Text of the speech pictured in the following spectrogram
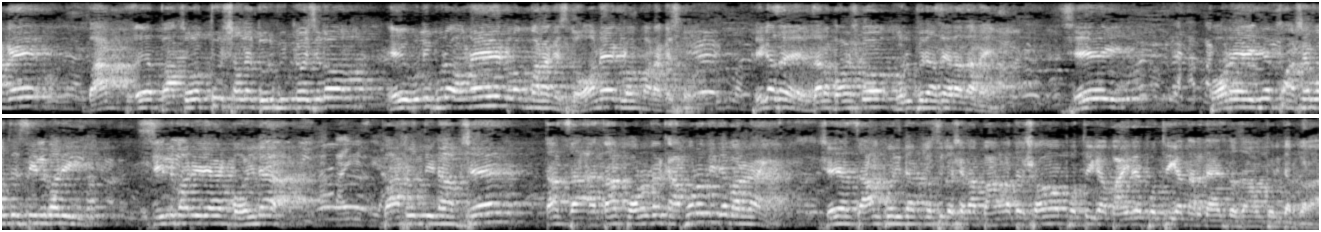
আগে চুয়াত্তর সালে দুর্ভিক্ষ হয়েছিল, এই উলিপুরে অনেক লোক মারা গেছিল, অনেক লোক মারা গেছিল। ঠিক আছে? যারা বয়স্ক মুরব্বীরা আছে, এরা জানে। সেই পরে এই যে পাশেবর্তী সিলবাড়ি সিলবাড়ির এক মহিলা, বাসন্তী নাম, সে তার তার পরনের কাপড়ও দিতে পারে নাই। সে জাল পরিধান করছিল, সেটা বাংলাদেশ সব পত্রিকা, বাইরের পত্রিকা তার দেয় জাল পরিধান করা।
